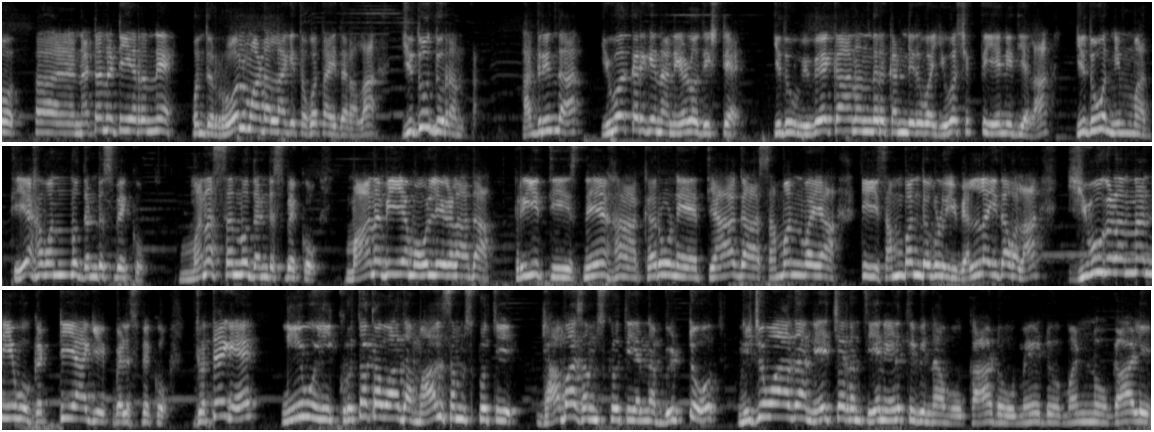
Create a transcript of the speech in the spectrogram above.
ನಟ ನಟಿಯರನ್ನೇ ಒಂದು ರೋಲ್ ಮಾಡಲ್ ಆಗಿ ತಗೋತಾ ಇದ್ದಾರಲ್ಲ, ಇದು ದುರಂತ. ಆದ್ರಿಂದ ಯುವಕರಿಗೆ ನಾನು ಹೇಳೋದಿಷ್ಟೇ, ಇದು ವಿವೇಕಾನಂದರು ಕಂಡಿರುವ ಯುವ ಶಕ್ತಿ ಏನಿದೆಯಲ್ಲ, ಇದು ನಿಮ್ಮ ದೇಹವನ್ನು ದಂಡಿಸ್ಬೇಕು, ಮನಸ್ಸನ್ನು ದಂಡಿಸ್ಬೇಕು, ಮಾನವೀಯ ಮೌಲ್ಯಗಳಾದ ಪ್ರೀತಿ, ಸ್ನೇಹ, ಕರುಣೆ, ತ್ಯಾಗ, ಸಮನ್ವಯ, ಈ ಸಂಬಂಧಗಳು ಇವೆಲ್ಲ ಇದಾವಲ್ಲ, ಇವುಗಳನ್ನು ನೀವು ಗಟ್ಟಿಯಾಗಿ ಬೆಳೆಸಬೇಕು. ಜೊತೆಗೆ ನೀವು ಈ ಕೃತಕವಾದ ಮಾಲ್ ಸಂಸ್ಕೃತಿ ಡಾಬಾ ಸಂಸ್ಕೃತಿಯನ್ನ ಬಿಟ್ಟು ನಿಜವಾದ ನೇಚರ್ ಅಂತ ಏನ್ ಹೇಳ್ತೀವಿ ನಾವು? ಕಾಡು, ಮೇಡು, ಮಣ್ಣು, ಗಾಳಿ,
